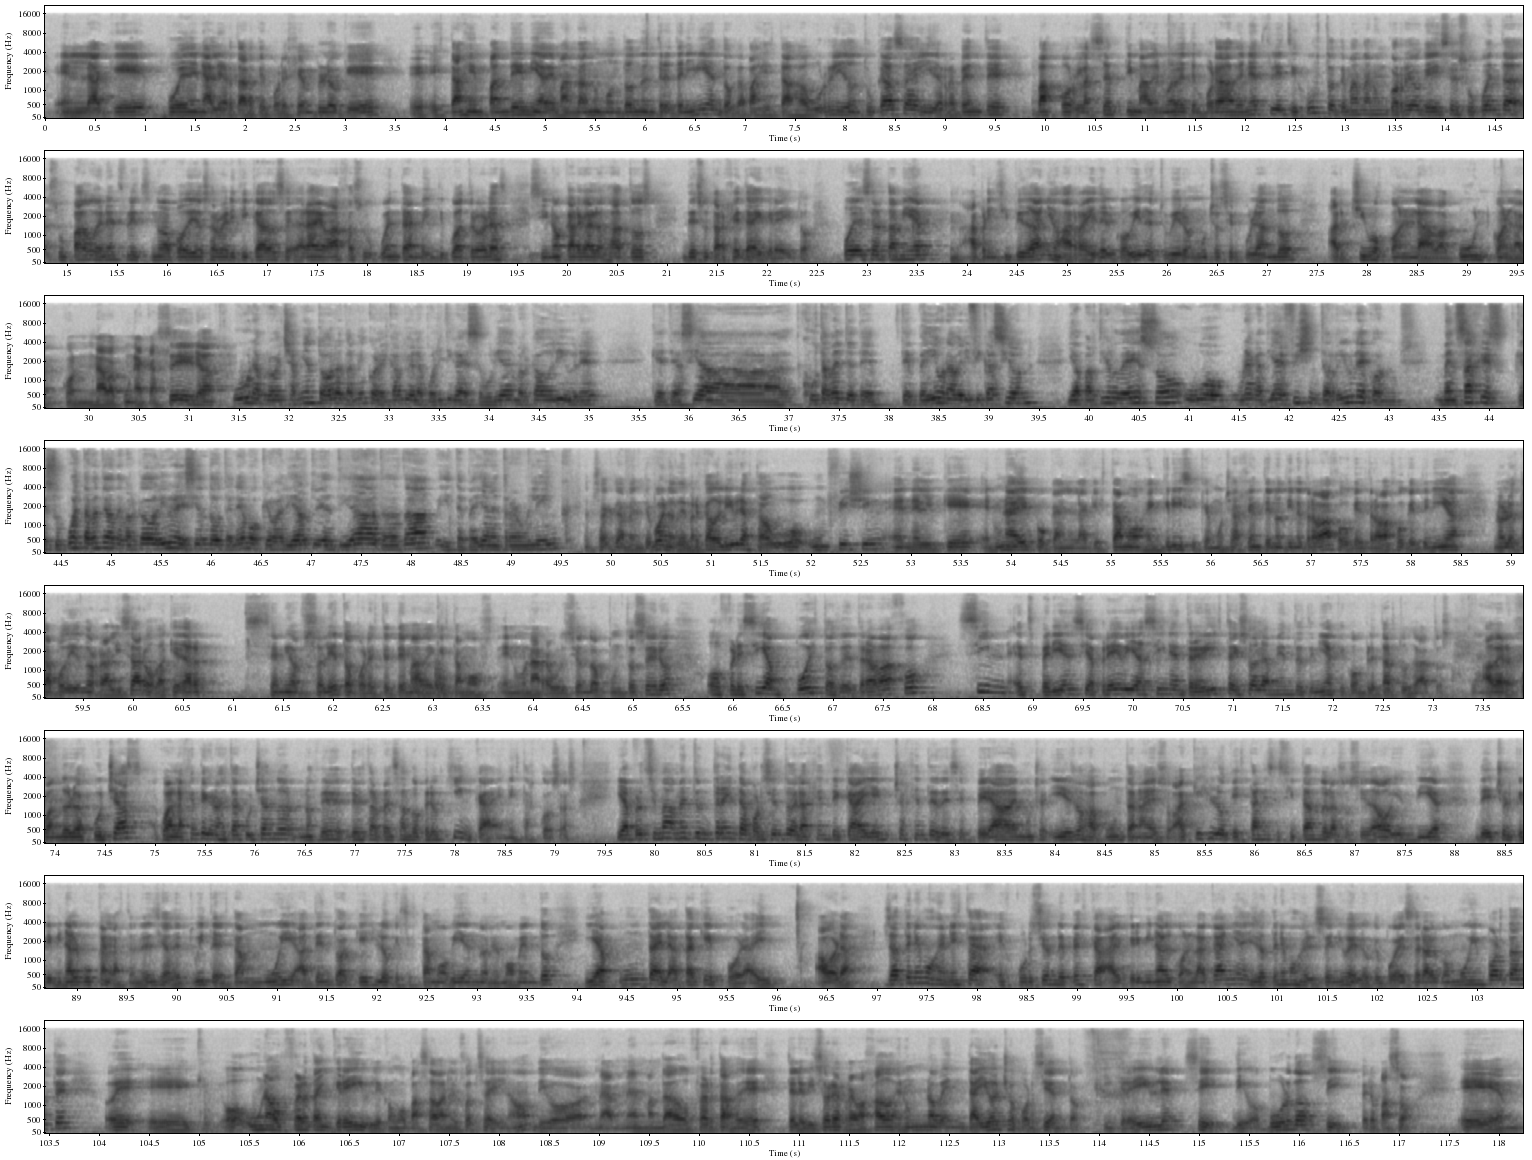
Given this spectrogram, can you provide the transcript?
en la que pueden alertarte, por ejemplo, que estás en pandemia demandando un montón de entretenimiento, capaz estás aburrido en tu casa y de repente vas por la séptima de nueve temporadas de Netflix y justo te mandan un correo que dice su cuenta, su pago de Netflix no ha podido ser verificado, se dará de baja su cuenta en 24 horas si no carga los datos de su tarjeta de crédito. Puede ser también a principio de años, a raíz del COVID, estuvieron muchos circulando archivos con la vacuna, con la, con la vacuna casera. Hubo un aprovechamiento ahora también con el cambio de la política de seguridad de Mercado Libre, que te hacía, justamente te, te pedía una verificación y a partir de eso hubo una cantidad de phishing terrible con mensajes que supuestamente eran de Mercado Libre diciendo tenemos que validar tu identidad, ta, ta, y te pedían entrar un link. Exactamente. Bueno, de Mercado Libre hasta hubo un phishing en el que en una época en la que estamos en crisis, que mucha gente no tiene trabajo o que el trabajo que tenía no lo está pudiendo realizar o va a quedar semi obsoleto por este tema de que estamos en una revolución 2.0, ofrecían puestos de trabajo sin experiencia previa, sin entrevista y solamente tenías que completar tus datos. A ver, cuando lo escuchás, cuando la gente que nos está escuchando nos debe, estar pensando, pero ¿quién cae en estas cosas? Y aproximadamente un 30% de la gente cae, y hay mucha gente desesperada y, mucha, y ellos apuntan a eso, a qué es lo que está necesitando la sociedad hoy en día. De hecho, el criminal busca en las tendencias de Twitter, está muy atento a qué es lo que se está moviendo en el momento y apunta el ataque por ahí. Ahora, ya tenemos en esta excursión de pesca al criminal con la caña y ya tenemos el señuelo, que puede ser algo muy importante eh, eh, o una oferta increíble como pasaba en el hot sale, ¿no? Digo, me, han mandado ofertas de televisores rebajados en un 98%. Increíble, sí. Digo, burdo, sí, pero pasó. Eh,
